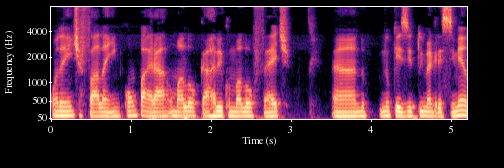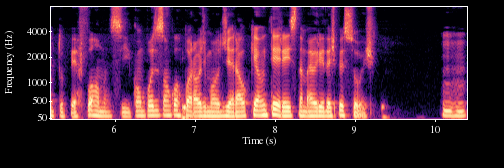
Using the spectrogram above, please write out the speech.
quando a gente fala em comparar uma low carb com uma low fat uh, no, no, quesito emagrecimento, performance, composição corporal de modo geral, que é o interesse da maioria das pessoas. Uhum.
